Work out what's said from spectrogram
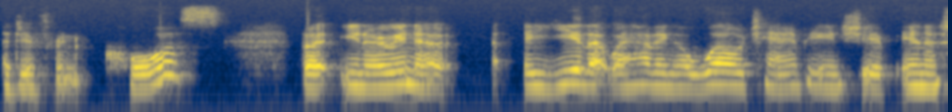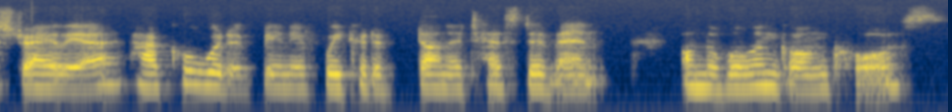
a different course. But you know, in a, a year that we're having a world championship in Australia, how cool would it have been if we could have done a test event on the Wollongong course?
